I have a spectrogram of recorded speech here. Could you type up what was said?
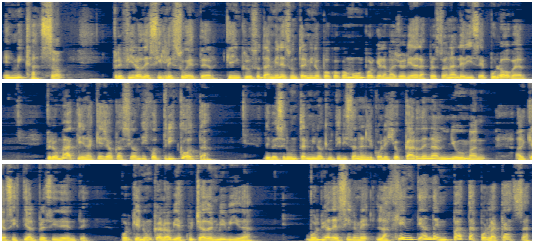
En mi caso, prefiero decirle suéter, que incluso también es un término poco común porque la mayoría de las personas le dice pullover. Pero Macri en aquella ocasión dijo tricota debe ser un término que utilizan en el colegio Cardinal Newman, al que asistía el presidente, porque nunca lo había escuchado en mi vida. Volvió a decirme la gente anda en patas por la casa.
